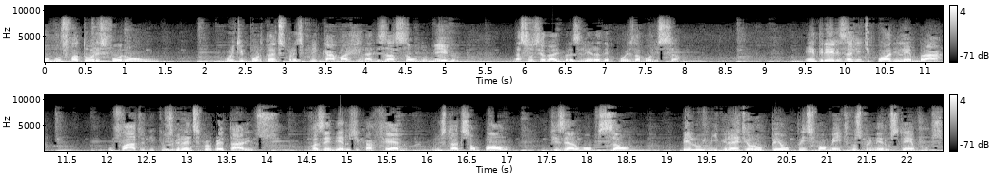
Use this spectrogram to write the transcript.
Alguns fatores foram muito importantes para explicar a marginalização do negro na sociedade brasileira depois da abolição. Entre eles, a gente pode lembrar o fato de que os grandes proprietários fazendeiros de café no estado de São Paulo fizeram uma opção pelo imigrante europeu, principalmente nos primeiros tempos,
